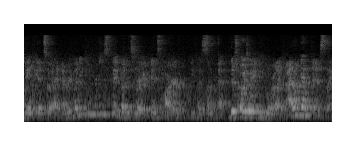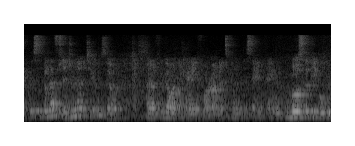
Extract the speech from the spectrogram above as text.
make it so that everybody can participate, but it's very it's hard because some there's always many people who are like I don't get this like this, but that's internet too, so. Uh, if you go on like any forum, it's kind of the same thing. Most of the people who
